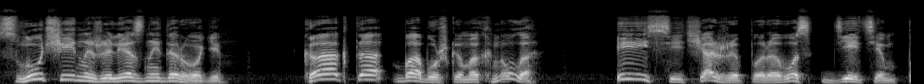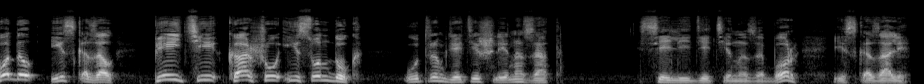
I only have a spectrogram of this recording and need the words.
Случай на железной дороге. Как-то бабушка махнула, и сейчас же паровоз детям подал и сказал «Пейте кашу и сундук». Утром дети шли назад. Сели дети на забор и сказали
